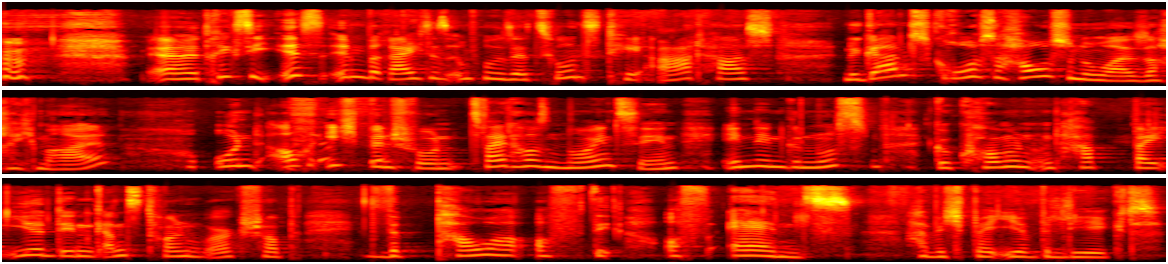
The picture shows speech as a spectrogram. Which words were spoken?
äh, Trixie ist im Bereich des Improvisationstheaters eine ganz große Hausnummer, sag ich mal. Und auch ich bin schon 2019 in den Genuss gekommen und habe bei ihr den ganz tollen Workshop The Power of the of Ants habe ich bei ihr belegt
